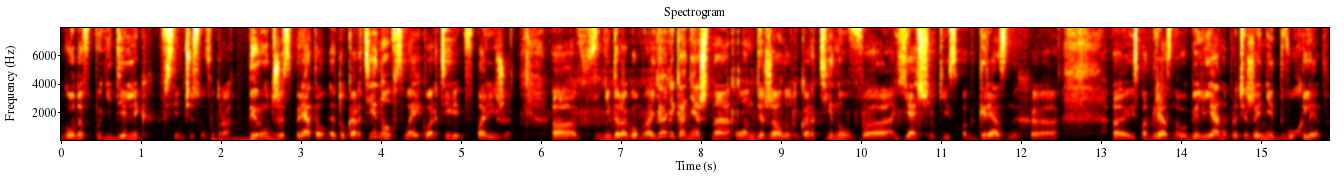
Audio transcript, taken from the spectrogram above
года в понедельник в 7 часов утра. Перуджи спрятал эту картину в своей квартире в Париже. А, в недорогом районе, конечно, он держал эту картину в ящике из-под грязных э, из-под грязного белья на протяжении двух лет.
